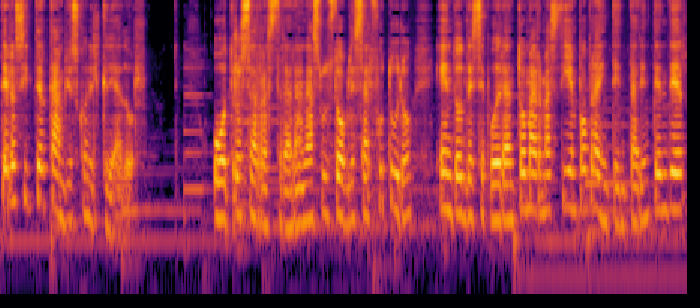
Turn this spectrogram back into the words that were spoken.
de los intercambios con el Creador. Otros arrastrarán a sus dobles al futuro, en donde se podrán tomar más tiempo para intentar entender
